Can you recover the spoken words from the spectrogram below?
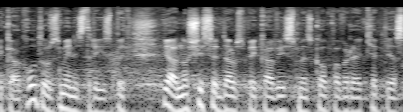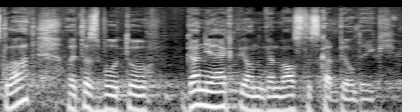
nekā kultūras ministrijas. Bet jā, nu, šis ir darbs, pie kā visi mēs kopā varētu ķerties klāt, lai tas būtu gan jēgpilni, gan valstiski atbildīgi.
